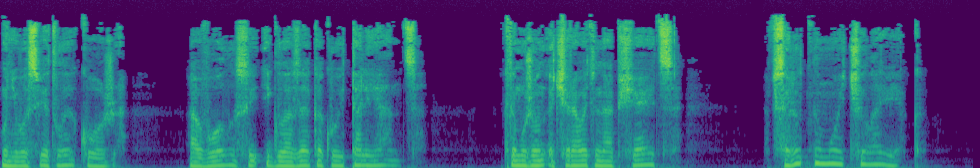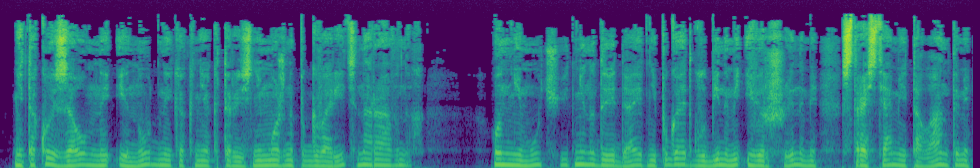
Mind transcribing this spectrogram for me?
У него светлая кожа, а волосы и глаза, как у итальянца. К тому же он очаровательно общается. Абсолютно мой человек. Не такой заумный и нудный, как некоторые, с ним можно поговорить на равных. Он не мучает, не надоедает, не пугает глубинами и вершинами, страстями и талантами,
